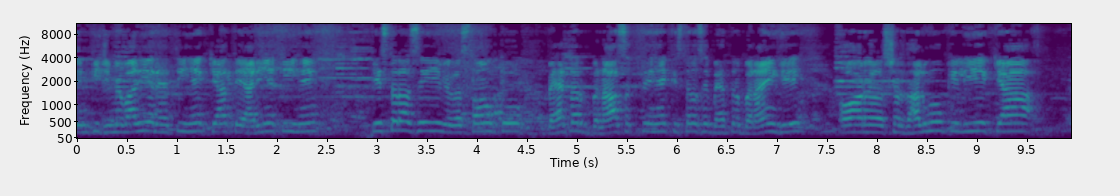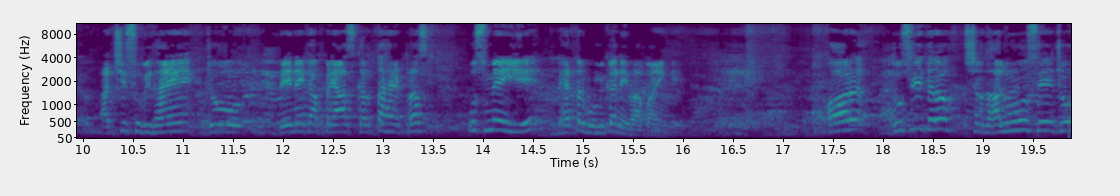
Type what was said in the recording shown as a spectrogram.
इनकी जिम्मेवारियाँ रहती हैं, क्या तैयारियाँ की हैं किस तरह से ये व्यवस्थाओं को बेहतर बना सकते हैं, किस तरह से बेहतर बनाएँगे और श्रद्धालुओं के लिए क्या अच्छी सुविधाएँ जो देने का प्रयास करता है ट्रस्ट, उसमें ये बेहतर भूमिका निभा पाएँगे। और दूसरी तरफ़ श्रद्धालुओं से जो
